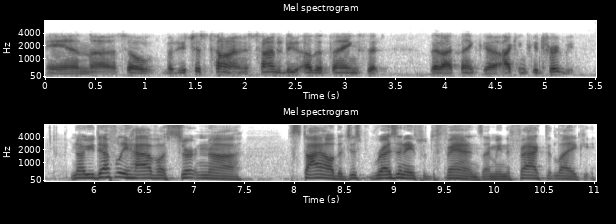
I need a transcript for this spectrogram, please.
and uh, so. But it's just time. It's time to do other things that that I think uh, I can contribute. No, you definitely have a certain uh, style that just resonates with the fans. I mean, the fact that like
